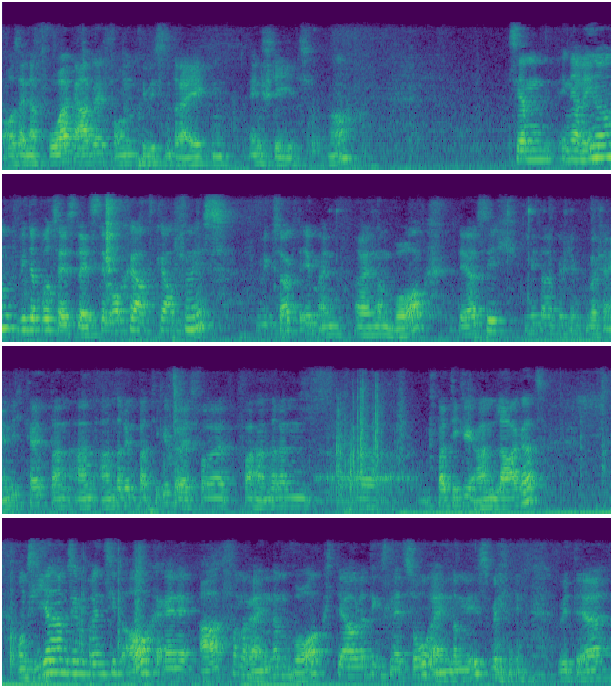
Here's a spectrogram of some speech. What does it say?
aus einer Vorgabe von gewissen Dreiecken entsteht. Sie haben in Erinnerung, wie der Prozess letzte Woche abgelaufen ist. Wie gesagt, eben ein Random Walk, der sich mit einer bestimmten Wahrscheinlichkeit dann an anderen Partikel, bereits vorhandenen äh, Partikel anlagert. Und hier haben Sie im Prinzip auch eine Art von Random Walk, der allerdings nicht so random ist wie, wie der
